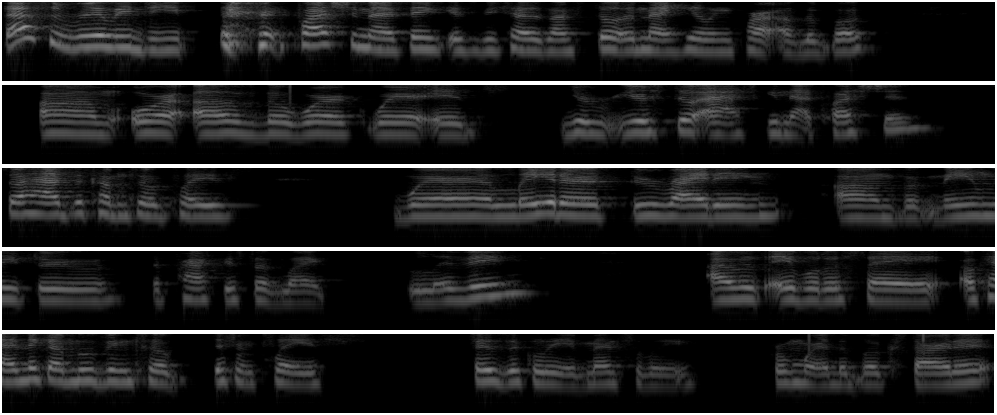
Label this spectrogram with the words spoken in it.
that's a really deep question. I think is because I'm still in that healing part of the book, um, or of the work where it's you're you're still asking that question. So I had to come to a place where later through writing, um, but mainly through the practice of like living, I was able to say, okay, I think I'm moving to a different place physically and mentally from where the book started.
